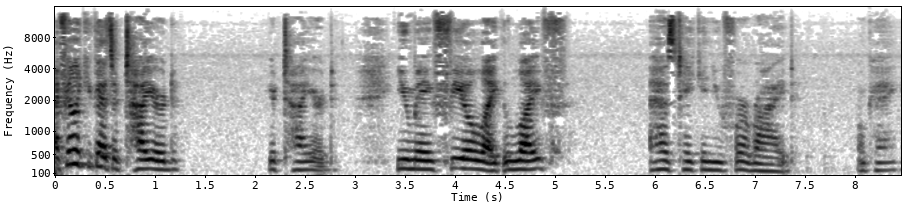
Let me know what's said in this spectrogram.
I feel like you guys are tired. You're tired. You may feel like life has taken you for a ride. Okay?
